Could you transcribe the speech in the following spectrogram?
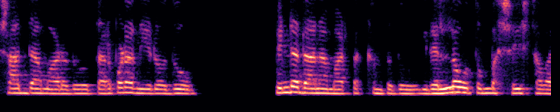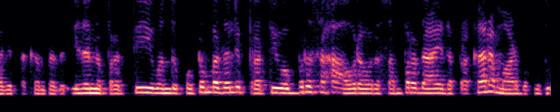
ಶ್ರಾದ್ದ ಮಾಡೋದು, ತರ್ಪಣ ನೀಡೋದು ಪಿಂಡದಾನ ಮಾಡ್ತಕ್ಕಂಥದ್ದು, ಇದೆಲ್ಲವೂ ತುಂಬಾ ಶ್ರೇಷ್ಠವಾಗಿರ್ತಕ್ಕಂಥದ್ದು. ಇದನ್ನು ಪ್ರತಿ ಒಂದು ಕುಟುಂಬದಲ್ಲಿ ಪ್ರತಿಯೊಬ್ಬರು ಸಹ ಅವರವರ ಸಂಪ್ರದಾಯದ ಪ್ರಕಾರ ಮಾಡಬಹುದು.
